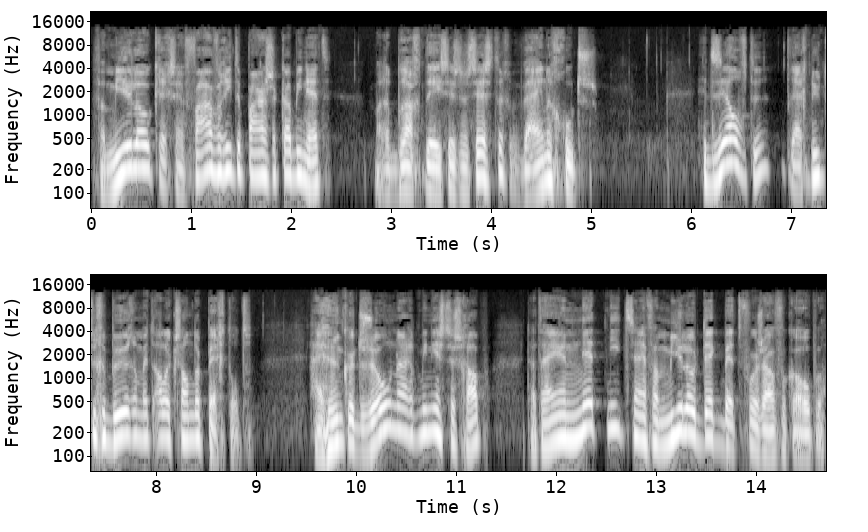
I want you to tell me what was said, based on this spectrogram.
Van Mierlo kreeg zijn favoriete paarse kabinet, maar het bracht D66 weinig goeds. Hetzelfde dreigt nu te gebeuren met Alexander Pechtold. Hij hunkert zo naar het ministerschap dat hij er net niet zijn Van Mierlo dekbed voor zou verkopen.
